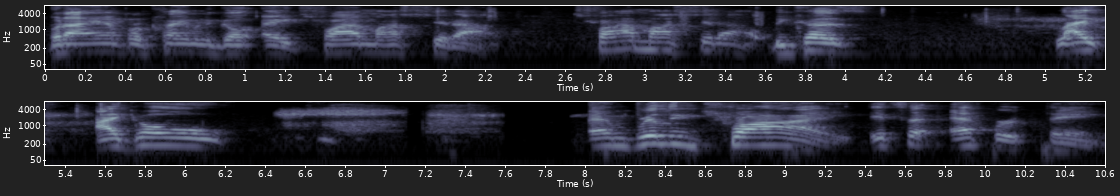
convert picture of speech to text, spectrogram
but I am proclaiming to go, hey, try my shit out. Try my shit out because, like, I go and really try. It's an effort thing.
